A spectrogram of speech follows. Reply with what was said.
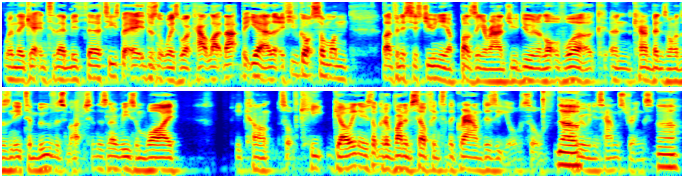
when they get into their mid 30s but it doesn't always work out like that. But yeah look, if you've got someone like Vinicius Junior buzzing around you doing a lot of work and Karim Benzema doesn't need to move as much then there's no reason why he can't sort of keep going he's not going to run himself into the ground is he or sort of No. ruin his hamstrings No.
